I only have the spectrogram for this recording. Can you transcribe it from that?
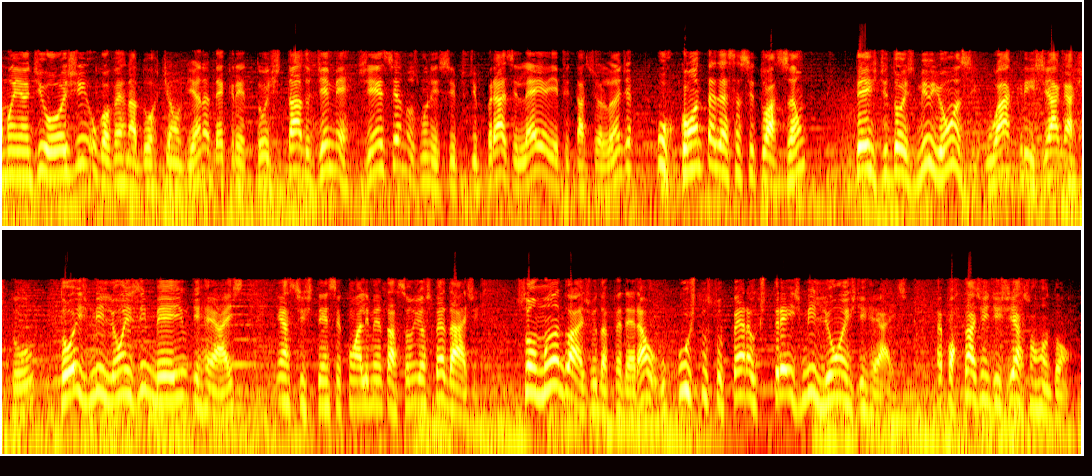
Na manhã de hoje, o governador Tião Viana decretou estado de emergência nos municípios de Brasileia e Epitaciolândia por conta dessa situação. Desde 2011, o Acre já gastou 2 milhões e meio de reais em assistência com alimentação e hospedagem. Somando a ajuda federal, o custo supera os 3 milhões de reais. Reportagem de Gerson Rondon.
